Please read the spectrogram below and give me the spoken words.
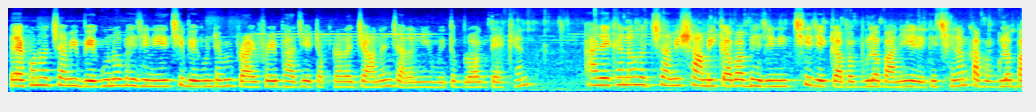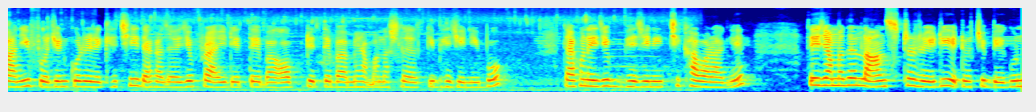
তো এখন হচ্ছে আমি বেগুনও ভেজে নিয়েছি। বেগুনটা আমি প্রায় প্রায় ভাজি, এটা আপনারা জানেন। যারা নিয়মিত ব্লগ দেখেন। আর এখানে হচ্ছে আমি স্বামী কাবাব ভেজে নিচ্ছি, যে কাবাবগুলো বানিয়ে রেখেছিলাম। কাবাবগুলো বানিয়ে ফ্রোজেন করে রেখেছি। দেখা যায় যে ফ্রাইডেতে বা অফ ডেতে বা মেহমান আসলে আর কি ভেজে নিব। তো এখন এই যে ভেজে নিচ্ছি খাওয়ার আগে। তো এই যে আমাদের লাঞ্চটা রেডি এটা হচ্ছে বেগুন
